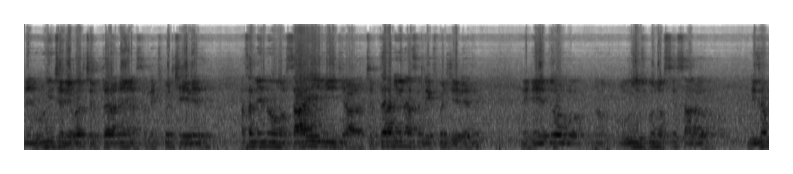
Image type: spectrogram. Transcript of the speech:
నేను ఊహించలేదు ఎవరు చెప్తారని అసలు ఎక్స్పెక్ట్ చేయలేదు. అసలు నేను సారీ ఇవి చెప్తారని కానీ అసలు ఎక్స్పెక్ట్ చేయలేదు. నేను ఏదో ఊహించుకొని వస్తే సారు నిజం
